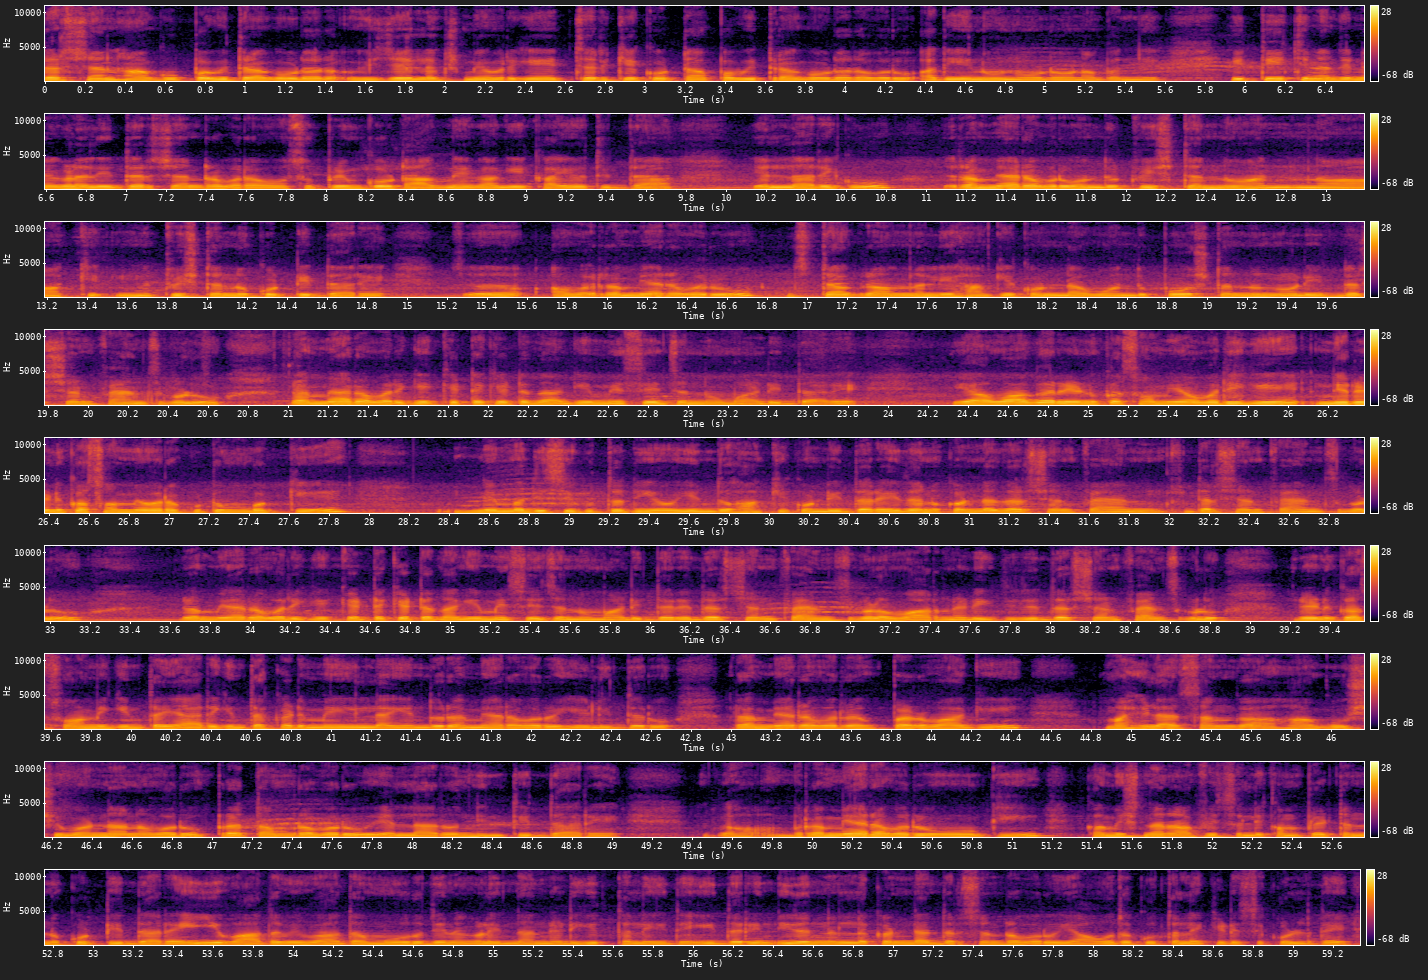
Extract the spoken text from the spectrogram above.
ದರ್ಶನ್ ಹಾಗೂ ಪವಿತ್ರ ಗೌಡರ ವಿಜಯಲಕ್ಷ್ಮಿ ಅವರಿಗೆ ಎಚ್ಚರಿಕೆ ಕೊಟ್ಟ ಪವಿತ್ರ ಗೌಡರವರು, ಅದೇನೋ ನೋಡೋಣ ಬನ್ನಿ. ಇತ್ತೀಚಿನ ದಿನಗಳಲ್ಲಿ ದರ್ಶನ್ ರವರ ಸುಪ್ರೀಂ ಕೋರ್ಟ್ ಆಜ್ಞೆಗಾಗಿ ಕಾಯುತ್ತಿದ್ದ ಎಲ್ಲರಿಗೂ ರಮ್ಯಾರವರು ಒಂದು ಟ್ವಿಸ್ಟನ್ನು ಹಾಕಿ ಟ್ವಿಸ್ಟನ್ನು ಕೊಟ್ಟಿದ್ದಾರೆ. ಅವ ರಮ್ಯಾರವರು ಇನ್ಸ್ಟಾಗ್ರಾಮ್ನಲ್ಲಿ ಹಾಕಿಕೊಂಡ ಒಂದು ಪೋಸ್ಟನ್ನು ನೋಡಿ ದರ್ಶನ್ ಫ್ಯಾನ್ಸ್ಗಳು ರಮ್ಯಾರವರಿಗೆ ಕೆಟ್ಟ ಕೆಟ್ಟದಾಗಿ ಮೆಸೇಜನ್ನು ಮಾಡಿದ್ದಾರೆ. ಯಾವಾಗ ರೇಣುಕಾಸ್ವಾಮಿ ಅವರಿಗೆ, ರೇಣುಕಾಸ್ವಾಮಿ ಅವರ ಕುಟುಂಬಕ್ಕೆ ನೆಮ್ಮದಿ ಸಿಗುತ್ತದೆಯೋ ಎಂದು ಹಾಕಿಕೊಂಡಿದ್ದಾರೆ. ಇದನ್ನು ಕಂಡ ದರ್ಶನ್ ಫ್ಯಾನ್, ದರ್ಶನ್ ಫ್ಯಾನ್ಸ್ಗಳು ರಮ್ಯಾರವರಿಗೆ ಕೆಟ್ಟ ಕೆಟ್ಟದಾಗಿ ಮೆಸೇಜನ್ನು ಮಾಡಿದ್ದಾರೆ. ದರ್ಶನ್ ಫ್ಯಾನ್ಸ್ಗಳ ವಾರ್ ನಡೆಯುತ್ತಿದೆ. ದರ್ಶನ್ ಫ್ಯಾನ್ಸ್ಗಳು, ರೇಣುಕಾ ಸ್ವಾಮಿಗಿಂತ ಯಾರಿಗಿಂತ ಕಡಿಮೆ ಇಲ್ಲ ಎಂದು ರಮ್ಯಾರವರು ಹೇಳಿದ್ದರು. ರಮ್ಯಾರವರ ಪರವಾಗಿ ಮಹಿಳಾ ಸಂಘ ಹಾಗೂ ಶಿವಣ್ಣನವರು ಪ್ರಥಮ್ರವರು ಎಲ್ಲರೂ ನಿಂತಿದ್ದಾರೆ. ರಮ್ಯಾರವರು ಹೋಗಿ ಕಮಿಷನರ್ ಆಫೀಸಲ್ಲಿ ಕಂಪ್ಲೇಂಟನ್ನು ಕೊಟ್ಟಿದ್ದಾರೆ. ಈ ವಾದ ವಿವಾದ ಮೂರು ದಿನಗಳಿಂದ ನಡೆಯುತ್ತಲೇ ಇದೆ. ಇದರಿಂದ ಇದನ್ನೆಲ್ಲ ಕಂಡ ದರ್ಶನ್ ರವರು ಯಾವುದಕ್ಕೂ ತಲೆ ಕೆಡಿಸಿಕೊಳ್ಳದೆ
